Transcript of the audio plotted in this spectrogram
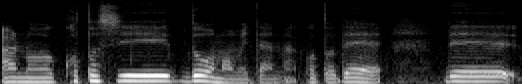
あの今年どうのみたいなことでで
